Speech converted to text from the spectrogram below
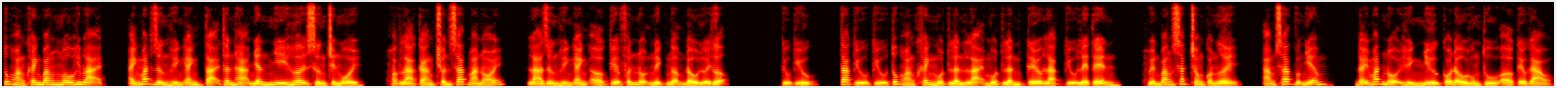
Túc Hoàng Khanh băng mâu híp lại, ánh mắt dừng hình ảnh tại thân hạ nhân nhi hơi sưng trên môi, hoặc là càng chuẩn xác mà nói, là dừng hình ảnh ở kia phấn nộn nghịch ngậm đầu lưỡi thượng. Cửu cửu, ta cửu cửu Túc Hoàng Khanh một lần lại một lần kêu lạc cửu lê tên, huyền băng sắc trong con ngươi, ám sát vượng nhiễm, đáy mắt nội hình như có đầu hung thu ở kêu gạo,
